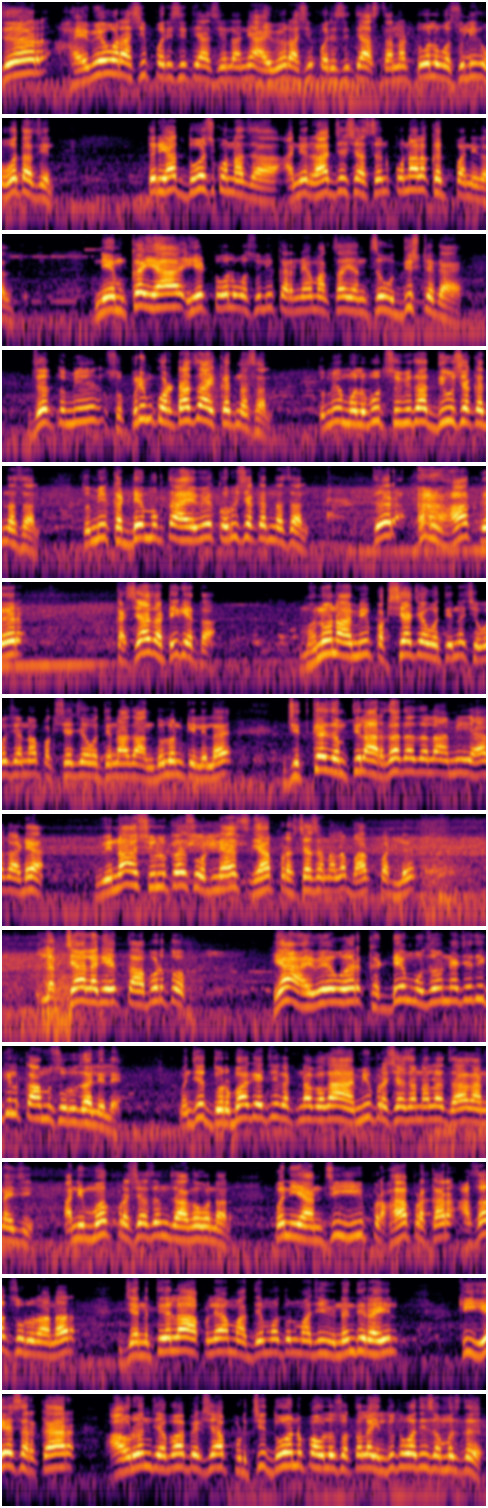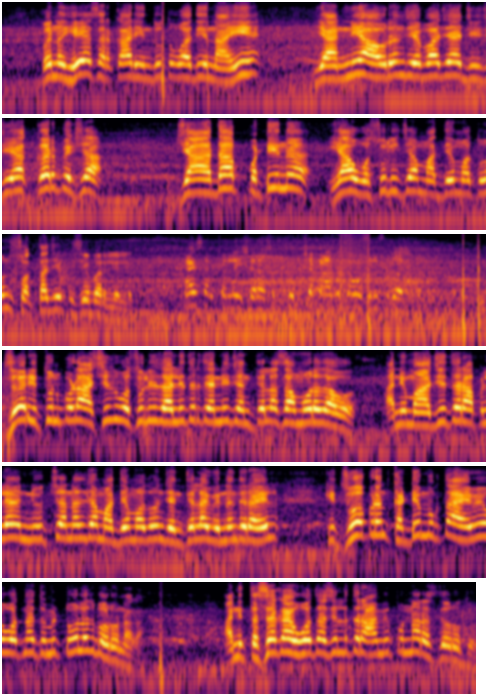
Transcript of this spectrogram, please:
जर हायवेवर अशी परिस्थिती असेल आणि हायवेवर अशी परिस्थिती असताना टोल वसुली होत असेल तर ह्या दोष कोणाचा आणि राज्य शासन कोणाला खतपाणी घालतं? नेमकं ह्या हे टोल वसुली करण्यामागचा यांचं उद्दिष्ट काय? जर तुम्ही सुप्रीम कोर्टाचं ऐकत नसाल तुम्ही मूलभूत सुविधा देऊ शकत नसाल तुम्ही खड्डेमुक्त हायवे करू शकत नसाल तर हा कर कशासाठी घेता? म्हणून आम्ही पक्षाच्या वतीनं शिवसेना पक्षाच्या वतीनं आज आंदोलन केलेलं आहे. जितकं जमतील अर्धा तासाला आम्ही ह्या गाड्या विनाशुल्क सोडण्यास ह्या प्रशासनाला भाग पडलं. लक्षा लगेच ताबडतोब ह्या हायवेवर खड्डे मोजवण्याचे देखील काम सुरू झालेलं आहे. म्हणजे दुर्भाग्याची घटना बघा आम्ही प्रशासनाला जाग आणायची आणि मग प्रशासन जागं होणार. पण यांची ही प्र हा प्रकार असाच सुरू राहणार. जनतेला आपल्या माध्यमातून माझी विनंती राहील की हे सरकार औरंगजेबापेक्षा पुढची दोन पावलं स्वतःला हिंदुत्ववादी समजतं. पण हे सरकार हिंदुत्ववादी नाही. यांनी औरंगजेबाच्या जिजिया करपेक्षा जादा पटीनं या वसुलीच्या माध्यमातून स्वतःचे पिसे भरलेले काय सरकारला इशारा पुढच्या काळात वसुली सुरू जर इथून पुढं अशीच वसुली झाली तर त्यांनी जनतेला सामोरं जावं. आणि माझी तर आपल्या न्यूज चॅनलच्या माध्यमातून जनतेला विनंती राहील की जोपर्यंत खड्डेमुक्त हायवे होत नाही तुम्ही टोलच भरू नका. आणि तसं काय होत असेल तर आम्ही पुन्हा रस्त्यावर उतरू.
